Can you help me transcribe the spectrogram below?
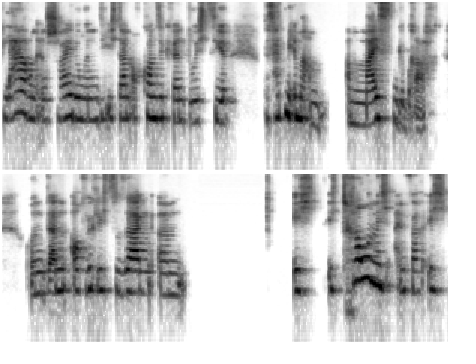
klaren Entscheidungen, die ich dann auch konsequent durchziehe, das hat mir immer am, am meisten gebracht. Und dann auch wirklich zu sagen, ähm, ich, ich traue mich einfach, ich,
